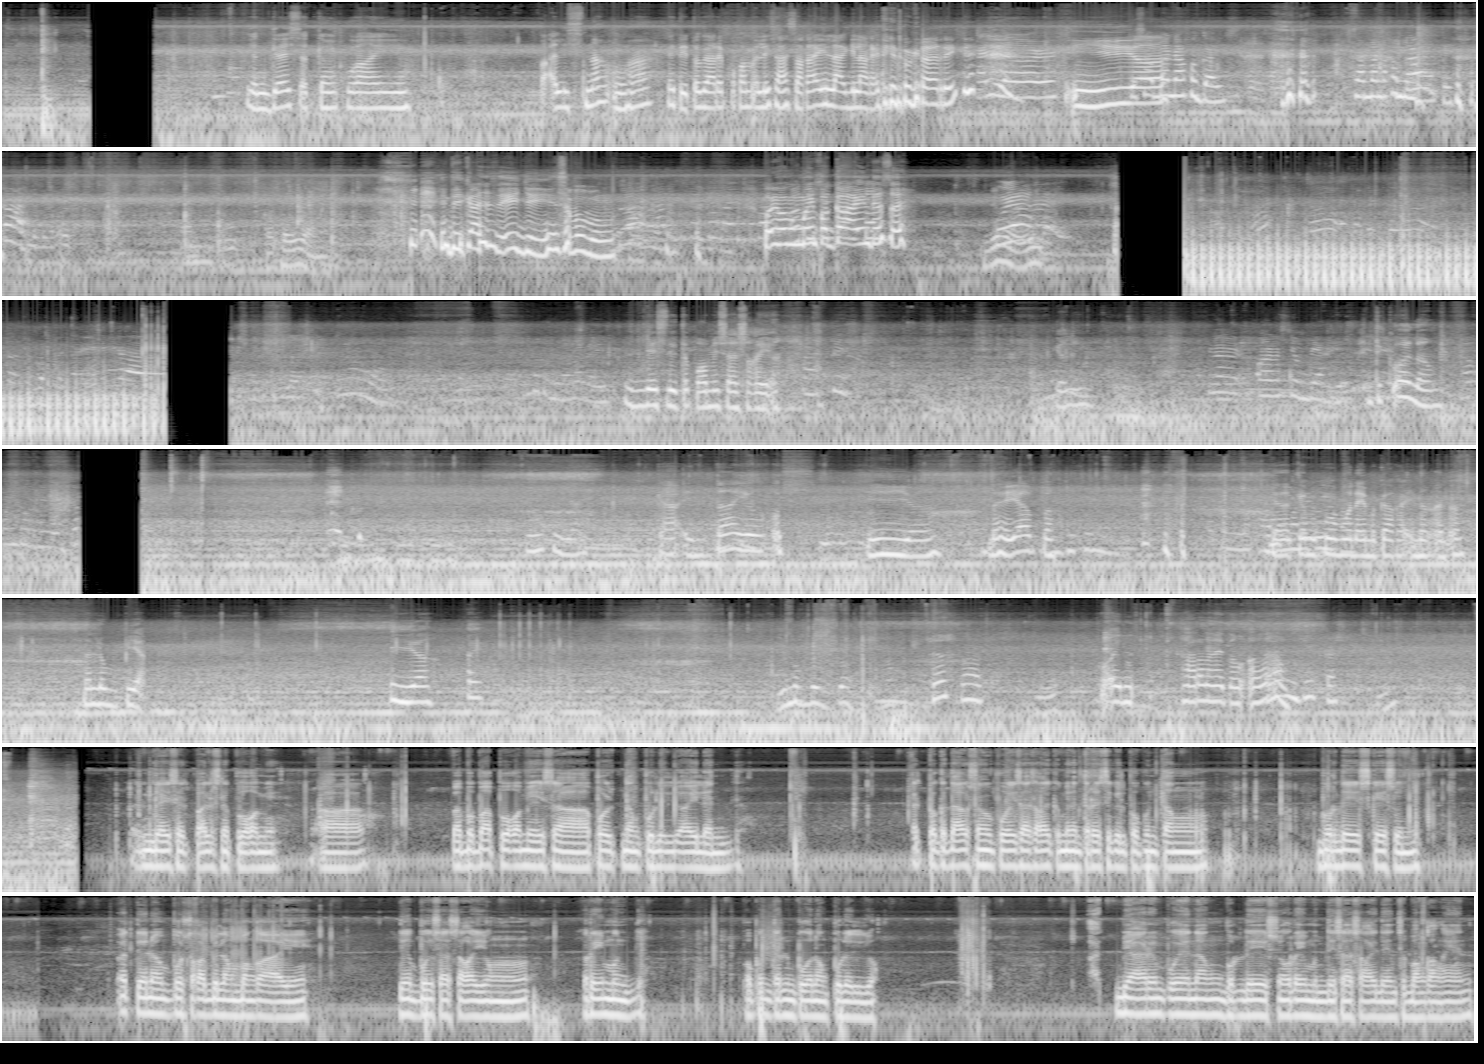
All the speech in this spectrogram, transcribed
Yan guys, at kami po ay paalis na. Uh, ha? Kay Tito Gary po kami alis sasakay. Lagi lang kay Tito Gary. Hello! Iya. Sama na ako guys. Sama na kami natin. Hindi kasi si AJ sa bubong. Hoy, wag mo yung pagkain din sa... Yun, Guys, dito po kami sasakay. ah. Galing. Ilang oras yung biyahe? Hindi ko alam. Po yan? Kain tayo. Iya. Nahiya pa. At kami po muna ay magkakain ng ano, ng lumpia. Iya. Ay. Yung mag-vlog ka. Ha? O ay, harap na nitong, ah, Ayun guys, at palis na po kami. Ah, bababa po kami sa port ng Pulilio Island. At pagkatapos naman po ay sasakay kami ng tricycle papuntang Bordeaux, Quezon. At din naman po sa kabilang bangka ay din po sasakay yung Raymond papunta rin po ng Pulilio. At biyahe rin po yan ng Bordeaux yung Raymond din sasakay din sa bangka ngayon.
